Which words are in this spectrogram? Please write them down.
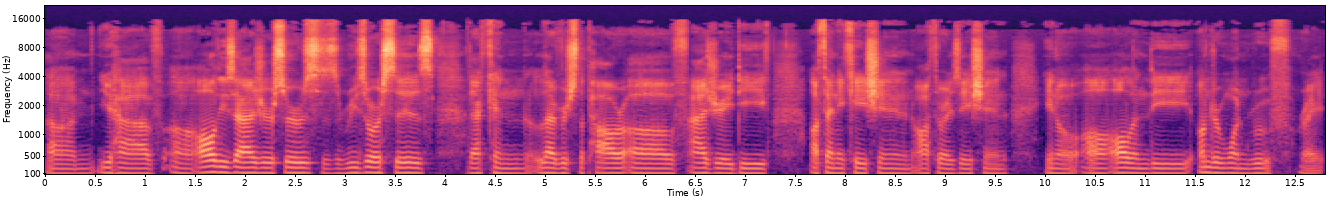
um, you have uh, all these azure services and resources that can leverage the power of azure ad authentication authorization you know all, all in the under one roof right?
